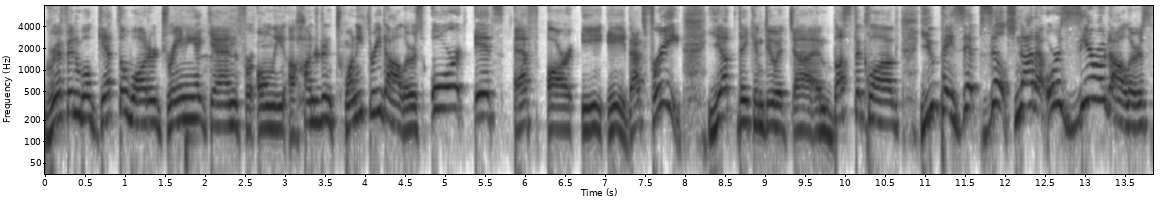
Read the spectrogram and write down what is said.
Griffin will get the water draining again for only $123 or it's F R E E. That's free. Yep, they can do it uh, and bust the clog. You pay zip, zilch, nada, or zero dollars.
